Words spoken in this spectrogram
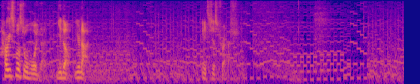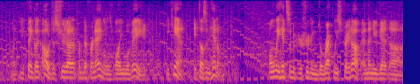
How are you supposed to avoid that? You don't. You're not. It's just trash. Like, you think, like, oh, just shoot at it from different angles while you evade. You can't. It doesn't hit him. Only hits him if you're shooting directly straight up, and then you get, uh,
